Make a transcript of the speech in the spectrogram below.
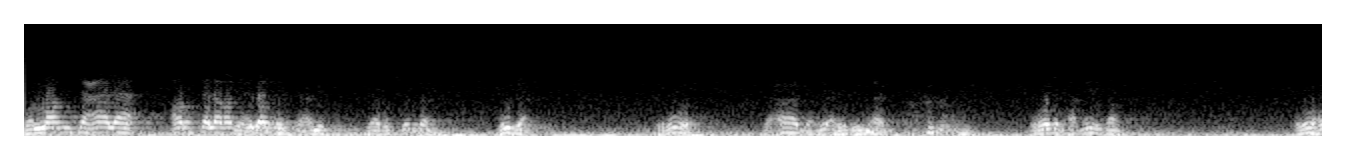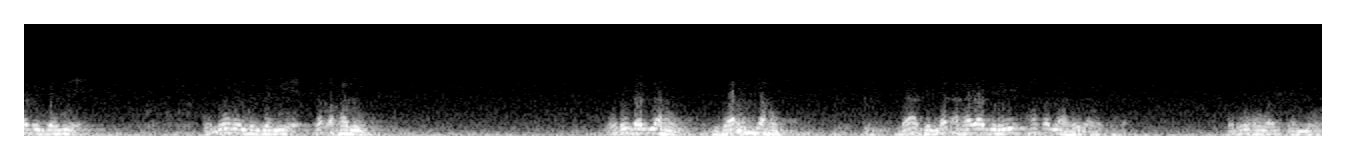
والله تعالى أرسل رسوله يعني كتاب السنة هدى روح. سعادة لأهل الإيمان. وهو بالحقيقة روح للجميع ونور للجميع لو أخذوه وهدى لهم شفاء لهم. لكن من أخذ به حصل له الهدى والكتاب والروح والنور.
